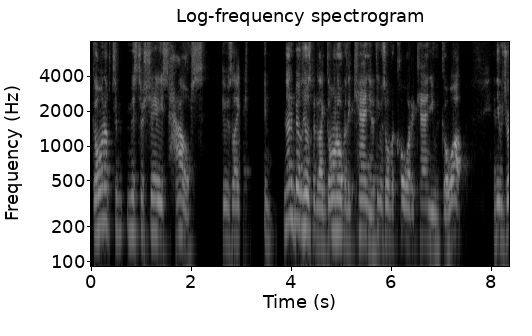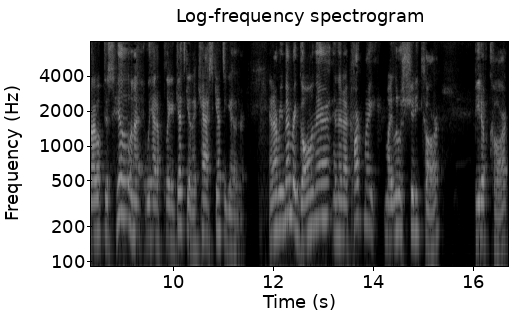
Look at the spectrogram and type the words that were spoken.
going up to Mr. Shaye's house. It was like in not in Beverly Hills, but like going over the canyon. I think it was over Coldwater Canyon. You would go up, and he would drive up this hill, and I, we had a like a get together, a cast get together. And I remember going there, and then I parked my my little shitty car, beat up car,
